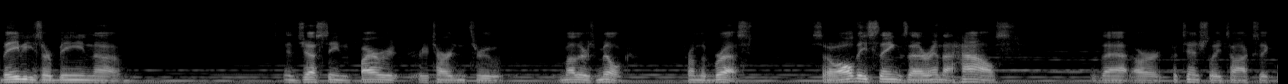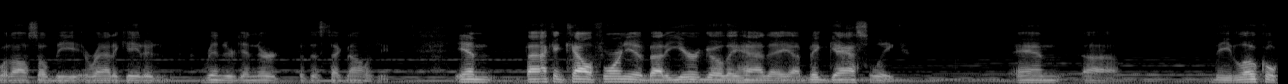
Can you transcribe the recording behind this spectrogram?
babies are being uh, ingesting fire retardant through mother's milk from the breast. So all these things that are in the house that are potentially toxic would also be eradicated, rendered inert with this technology. In back in California about a year ago, they had a, a big gas leak, and uh, the local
